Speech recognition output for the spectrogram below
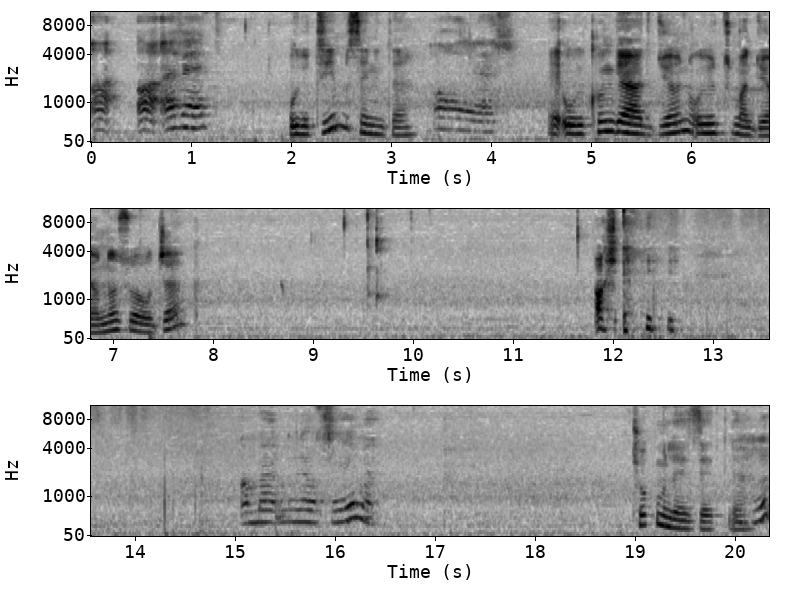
Aa, aa, evet. Uyutayım mı seni de? Hayır. E uykun geldi diyorsun, uyutma diyor. Nasıl olacak? Ay. Ama nasıl değil mi? Çok mu lezzetli? Hı.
